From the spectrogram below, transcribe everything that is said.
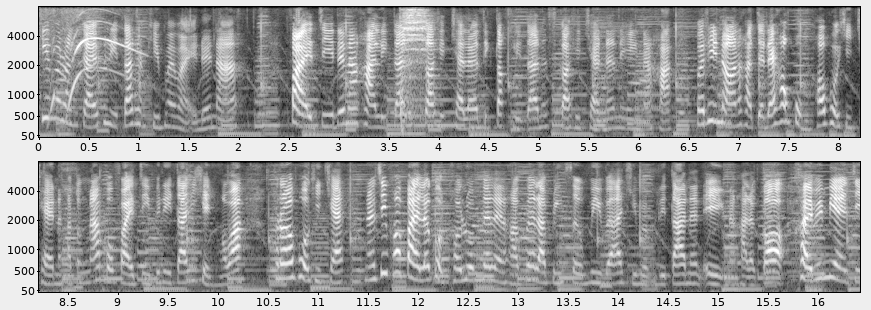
กิ้งกำลังใจให้พี่ลิต้าทำคลิปใหม่ๆด้วยนะ ฝ่ายจีด้วยนะคะลิต้าสกอร์คิดแคทและติ๊กต็อกลิต้าสกอร์คิดแคทนั่นเองนะคะเพื่อที่น้องนะคะจะได้เข้ากลุ่มครอบครัวคิดแคทนะคะ ตรงหน้าโปรไฟล์จีพี่ลิต้าที่เขียนคำว่าครอบครัวคิดแคทนั้นจิ้มเข้าไปแล้วกดเข้าร่วมได้เลยนะคะ เพื่อรับลิงก์เซิร์ฟวีและอาชีพแบบลิต้านั่นเองนะคะ แล้วก็ใครไม่มีไอจี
